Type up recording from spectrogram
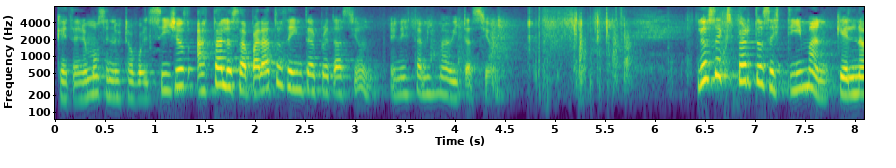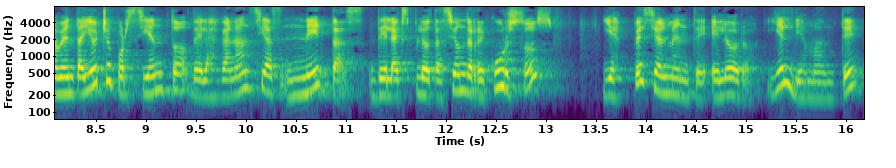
que tenemos en nuestros bolsillos, hasta los aparatos de interpretación en esta misma habitación. Los expertos estiman que el 98% de las ganancias netas de la explotación de recursos, y especialmente el oro y el diamante,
